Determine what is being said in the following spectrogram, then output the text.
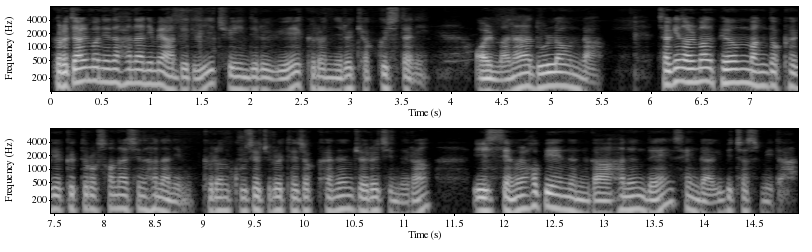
그러자 할머니는 하나님의 아들이 죄인들을 위해 그런 일을 겪으시다니 얼마나 놀라운가. 자기는 얼마나 배은망덕하게 그토록 선하신 하나님, 그런 구세주를 대적하는 죄를 짓느라 일생을 허비했는가 하는데 생각이 미쳤습니다.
